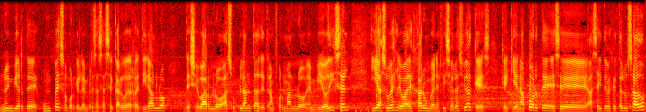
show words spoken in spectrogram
no invierte un peso porque la empresa se hace cargo de retirarlo, de llevarlo a su planta, de transformarlo en biodiesel y a su vez le va a dejar un beneficio a la ciudad que es que quien aporte ese aceite vegetal usado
